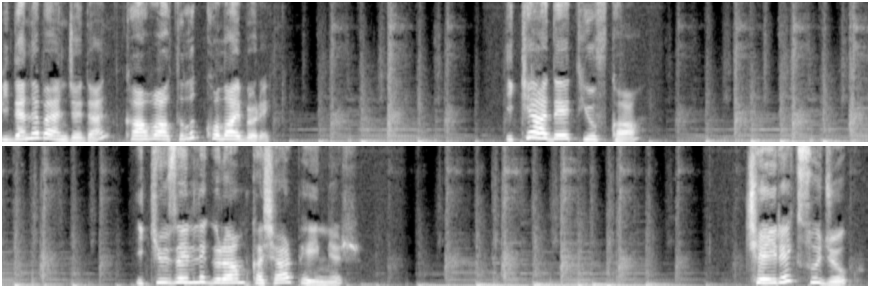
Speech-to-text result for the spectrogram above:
Bir dene benceden kahvaltılık kolay börek. 2 adet yufka. 250 gram kaşar peynir. Çeyrek sucuk.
